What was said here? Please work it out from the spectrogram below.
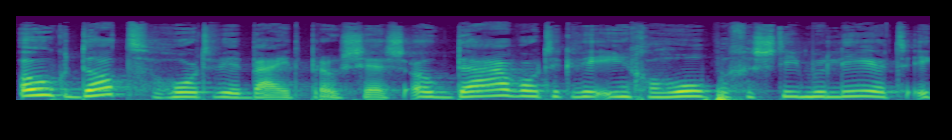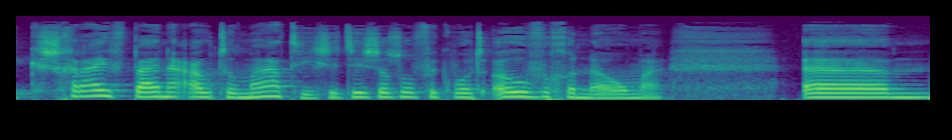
Ook dat hoort weer bij het proces. Ook daar word ik weer in geholpen, gestimuleerd. Ik schrijf bijna automatisch. Het is alsof ik word overgenomen. Ehm,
